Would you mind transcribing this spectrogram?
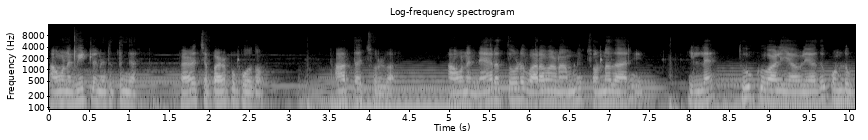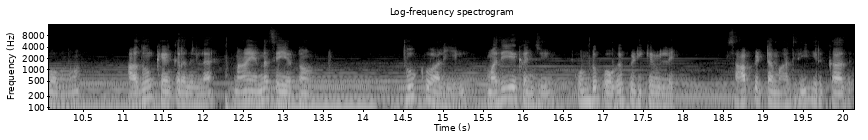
அவனை வீட்டில் நிறுத்துங்க. பிழைச்ச பழப்பு போதும். ஆத்தா சொல்வார் அவனை நேரத்தோடு வர வேணாம்னு சொன்னதாரு இல்லை தூக்குவாளியாவிலையாவது கொண்டு போகணும். அதுவும் கேட்கறதில்ல. நான் என்ன செய்யட்டும்? தூக்குவாளியில் மதிய கஞ்சி கொண்டு போக பிடிக்கவில்லை. சாப்பிட்ட மாதிரி இருக்காது.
